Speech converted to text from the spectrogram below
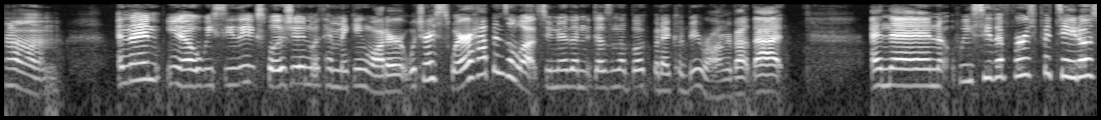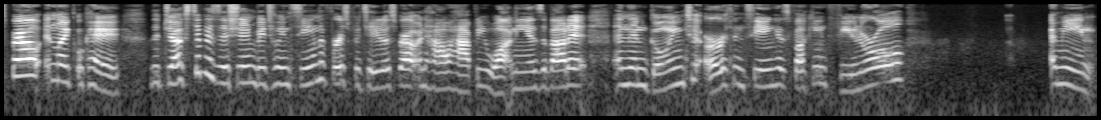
Um and then, you know, we see the explosion with him making water, which I swear happens a lot sooner than it does in the book, but I could be wrong about that. And then we see the first potato sprout, and like, okay, the juxtaposition between seeing the first potato sprout and how happy Watney is about it, and then going to Earth and seeing his fucking funeral. I mean,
